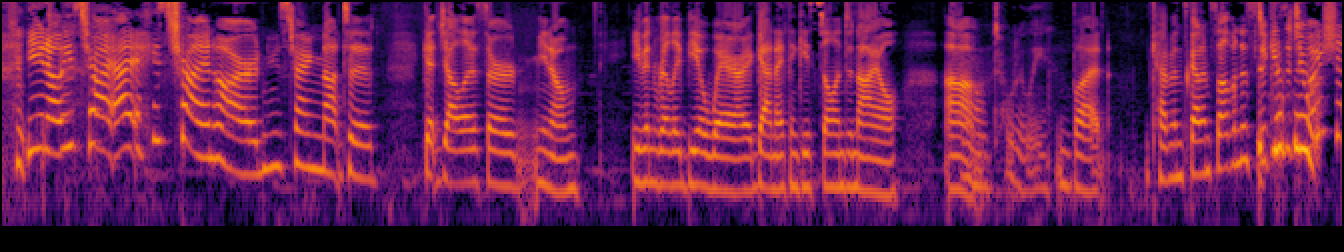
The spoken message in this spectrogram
you know, he's trying, he's trying hard. He's trying not to get jealous or, you know, even really be aware. Again, I think he's still in denial. Um, oh, totally. But Kevin's got himself in a sticky just seems- situation.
